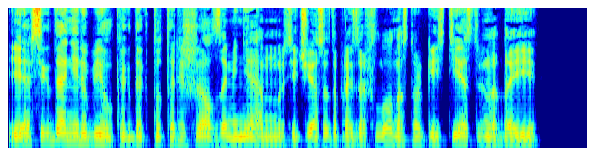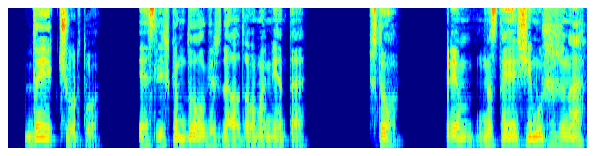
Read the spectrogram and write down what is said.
Я всегда не любил, когда кто-то решал за меня, но сейчас это произошло настолько естественно, да и... Да и к черту! Я слишком долго ждал этого момента. «Что, прям настоящий муж и жена?»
